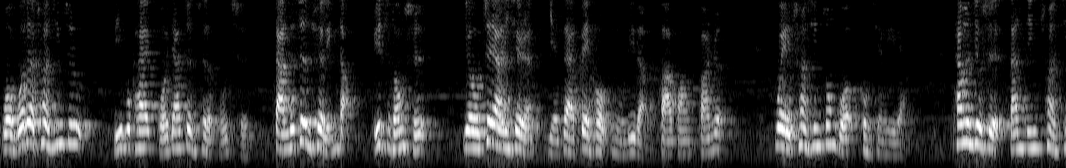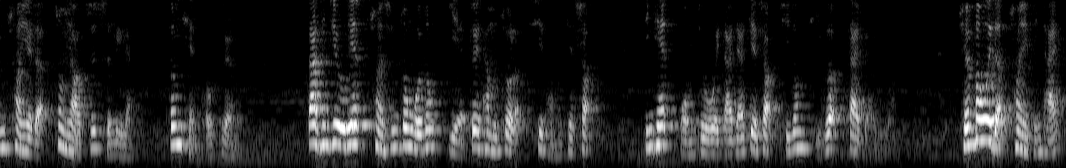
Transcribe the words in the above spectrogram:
我国的创新之路。离不开国家政策的扶持，党的正确领导。与此同时，有这样一些人也在背后努力的发光发热，为创新中国贡献力量。他们就是当今创新创业的重要支持力量——风险投资人。大型纪录片《创新中国》中也对他们做了系统的介绍。今天我们就为大家介绍其中几个代表力量：全方位的创业平台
